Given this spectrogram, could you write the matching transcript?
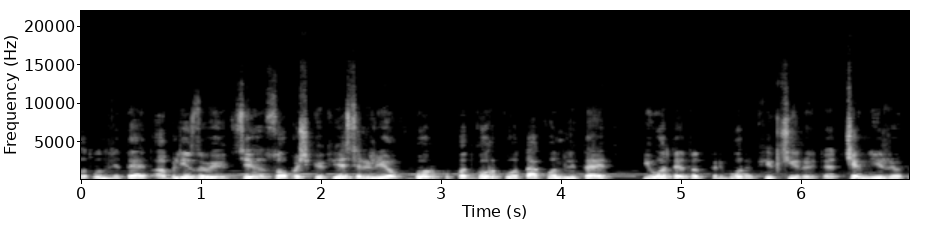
Вот он летает, облизывая все сопочкой, весь рельеф, горку, под горку, вот так он летает. И вот этот прибор фиксирует. Чем ниже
